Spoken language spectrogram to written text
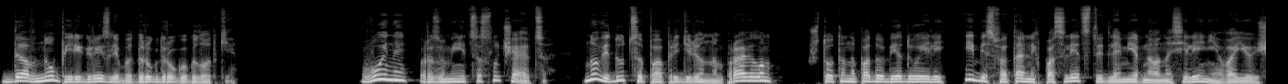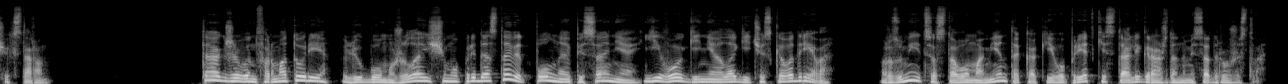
давно перегрызли бы друг другу глотки. Войны, разумеется, случаются, но ведутся по определенным правилам, что-то наподобие дуэлей, и без фатальных последствий для мирного населения воюющих сторон. Также в информатории любому желающему предоставят полное описание его генеалогического древа, разумеется, с того момента, как его предки стали гражданами Содружества.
